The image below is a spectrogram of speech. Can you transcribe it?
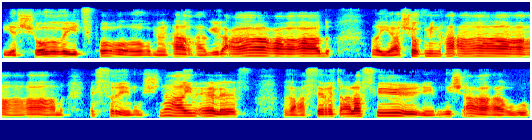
ישוב ויצפור מהר הגלעד וישוב מן העם עשרים ושניים אלף ועשרת אלפים נשארו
